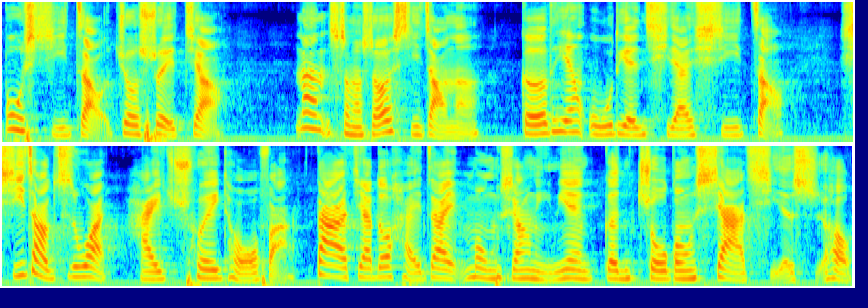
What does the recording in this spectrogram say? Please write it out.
不洗澡就睡觉。那什么时候洗澡呢？隔天五点起来洗澡。洗澡之外还吹头发，大家都还在梦乡里面跟周公下棋的时候，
